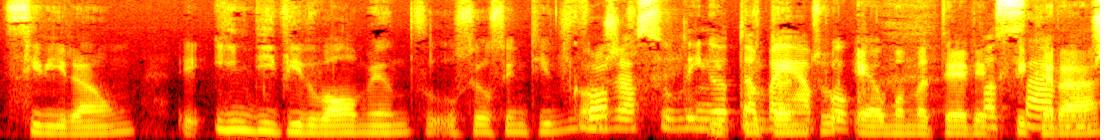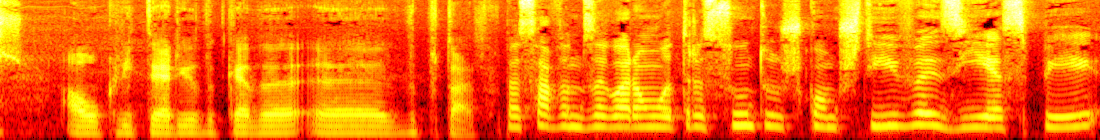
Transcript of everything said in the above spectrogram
decidirão individualmente o seu sentido de Como voto. já sublinhou também há pouco. É uma matéria que ficará ao critério de cada uh, deputado. Passávamos agora a um outro assunto, os combustíveis, ISP.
